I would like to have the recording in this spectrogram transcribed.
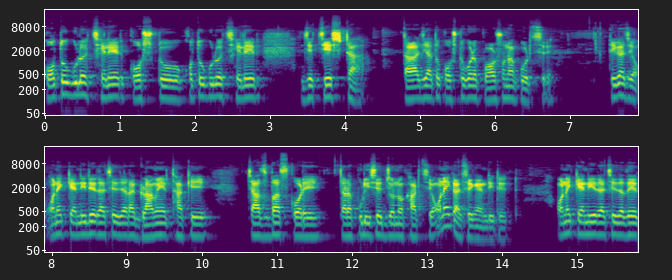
কতগুলো ছেলের কষ্ট, কতগুলো ছেলের যে চেষ্টা তারা যে এত কষ্ট করে পড়াশোনা করছে, ঠিক আছে? অনেক ক্যান্ডিডেট আছে যারা গ্রামে থাকে, চাষবাস করে, তারা পুলিশের জন্য খাটছে, অনেক আছে ক্যান্ডিডেট অনেক ক্যান্ডিডেট আছে যাদের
